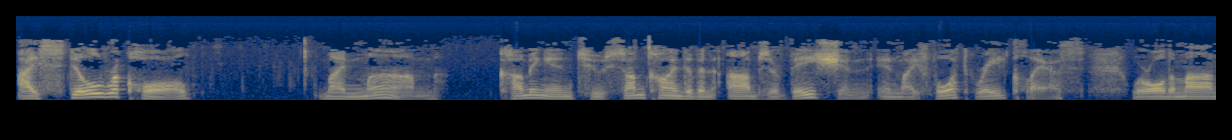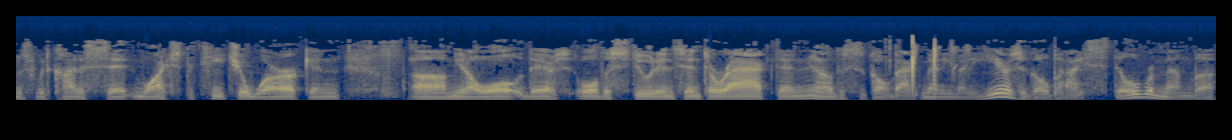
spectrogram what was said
I still recall my mom coming into some kind of an observation in my fourth grade class where all the moms would kind of sit and watch the teacher work and um, you know all their all the students interact. And you know this is going back many many years ago but I still remember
